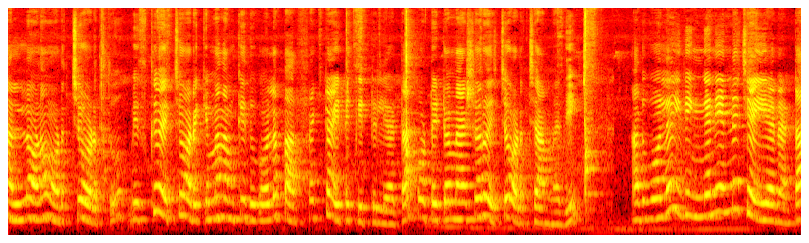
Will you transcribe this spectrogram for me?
നല്ലോണം ഉടച്ചു കൊടുത്തു. വിസ്ക് വെച്ച് ഉടയ്ക്കുമ്പോൾ നമുക്ക് ഇതുപോലെ പെർഫെക്റ്റ് ആയിട്ട് കിട്ടില്ല കേട്ടോ. പൊട്ടറ്റോ മാഷർ വെച്ച് ഉടച്ചാൽ മതി. അതുപോലെ ഇത് ഇങ്ങനെ തന്നെ ചെയ്യണം കേട്ടോ.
